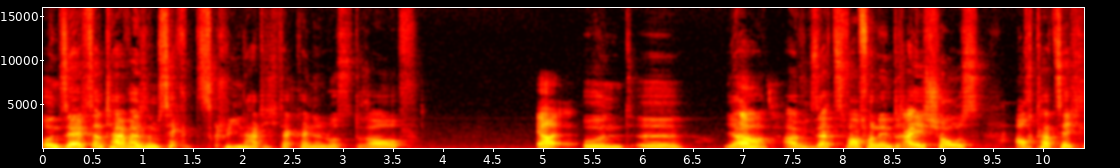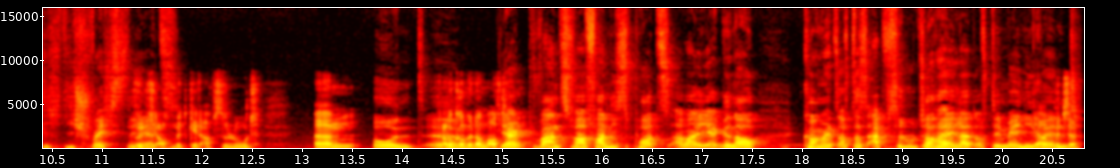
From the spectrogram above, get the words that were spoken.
Und selbst dann teilweise im Second Screen hatte ich da keine Lust drauf. Ja, Und äh, ja, Ähm. aber wie gesagt, es war von den drei Shows auch tatsächlich die schwächste. würde ich auch mitgehen, absolut. Ähm, Und, ähm, Aber kommen wir doch mal auf ja, den- waren zwar funny Spots, aber ja, genau. Kommen wir jetzt auf das absolute Highlight auf dem Main ja, Event. bitte.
